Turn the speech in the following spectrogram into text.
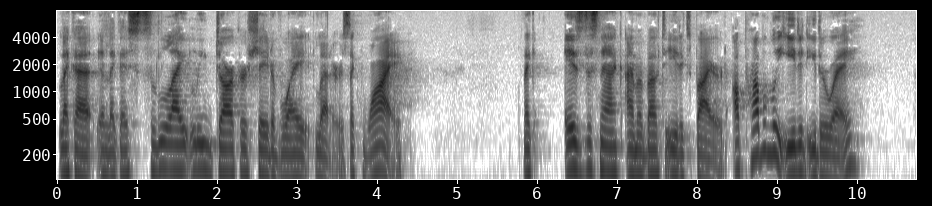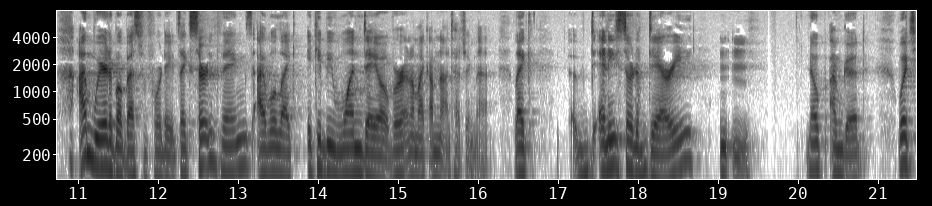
like a like a slightly darker shade of white letters. Like why is the snack i'm about to eat expired i'll probably eat it either way i'm weird about best before dates like certain things i will like it could be one day over and i'm like i'm not touching that like any sort of dairy mm-mm. nope i'm good which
